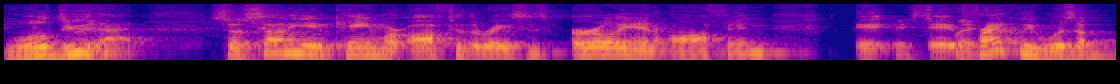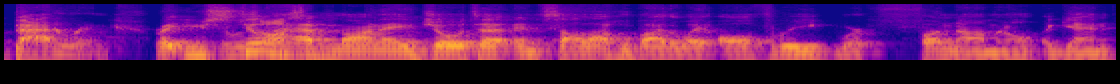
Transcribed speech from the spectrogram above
we'll do that. So yeah. Sonny and Kane were off to the races early and often. It, it, frankly was a battering, right? You still awesome. have Mane, Jota, and Salah, who, by the way, all three were phenomenal again,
